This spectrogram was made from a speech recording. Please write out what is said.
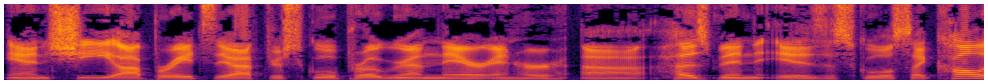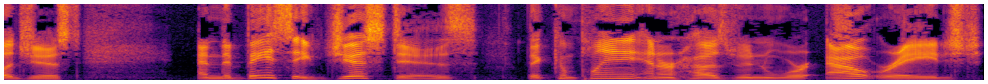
and she operates the after school program there, and her uh, husband is a school psychologist. And the basic gist is the complainant and her husband were outraged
